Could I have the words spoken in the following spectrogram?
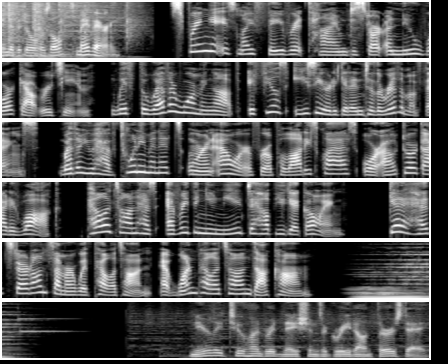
Individual results may vary. Spring is my favorite time to start a new workout routine. With the weather warming up, it feels easier to get into the rhythm of things. Whether you have 20 minutes or an hour for a Pilates class or outdoor guided walk, Peloton has everything you need to help you get going. Get a head start on summer with Peloton at onepeloton.com. Nearly 200 nations agreed on Thursday,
